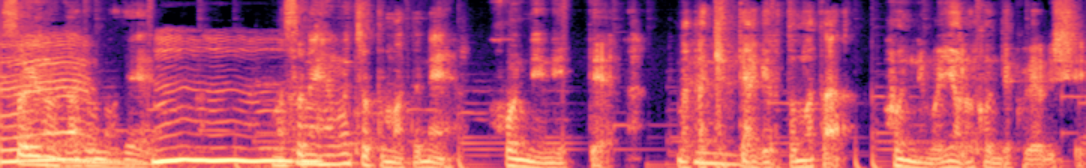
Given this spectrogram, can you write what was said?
そういうのがあるのでう、ん。まあ、その辺はちょっとまたね、本人に行って、また切ってあげるとまた本人も喜んでくれるし、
